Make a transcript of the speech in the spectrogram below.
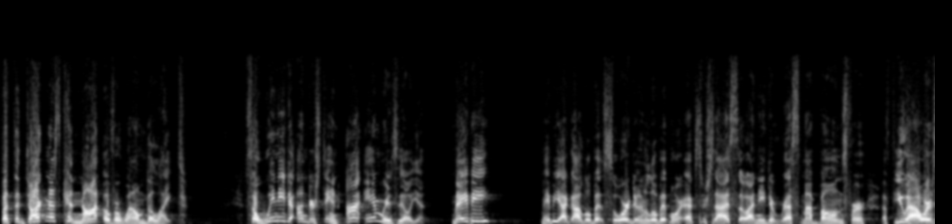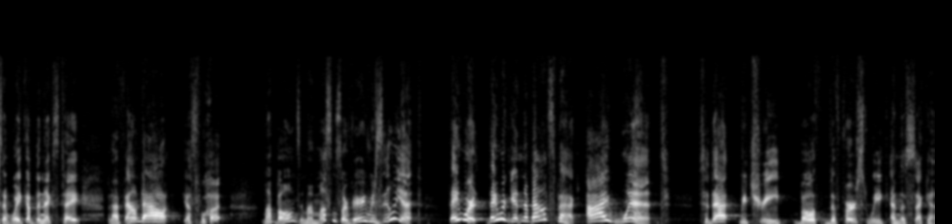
but the darkness cannot overwhelm the light. So we need to understand I am resilient. Maybe, maybe I got a little bit sore doing a little bit more exercise, so I need to rest my bones for a few hours and wake up the next day. But I found out, guess what? My bones and my muscles are very resilient. They were, they were getting a bounce back. I went to that retreat both the first week and the second.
